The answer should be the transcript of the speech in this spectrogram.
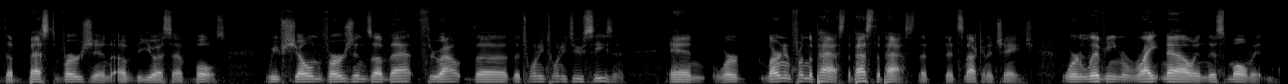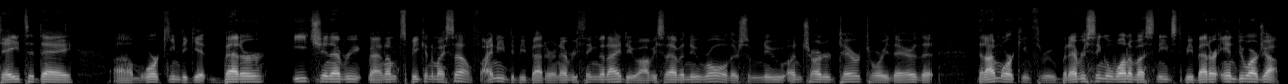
the best version of the USF Bulls. We've shown versions of that throughout the, the 2022 season. And we're learning from the past. The past, the past. That, that's not going to change. We're living right now in this moment, day to day, um, working to get better each and every. And I'm speaking to myself. I need to be better in everything that I do. Obviously, I have a new role. There's some new uncharted territory there that, that I'm working through. But every single one of us needs to be better and do our job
